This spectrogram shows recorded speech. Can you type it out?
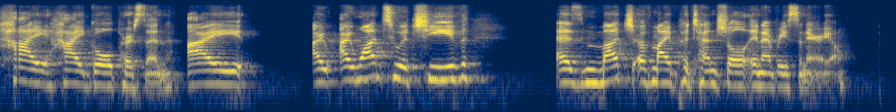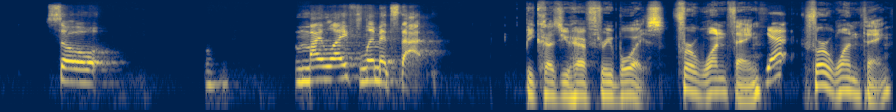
high, high goal person. I I, I want to achieve as much of my potential in every scenario. So my life limits that. Because you have three boys, for one thing. Yeah. For one thing.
